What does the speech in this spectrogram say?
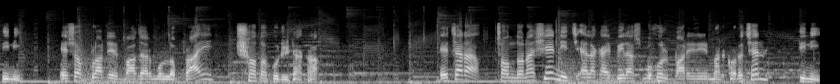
তিনি। এসব ফ্ল্যাটের বাজার মূল্য প্রায় শত কোটি টাকা। এছাড়া চন্দনাশে নিজ এলাকায় বিলাসবহুল বাড়ি নির্মাণ করেছেন তিনি।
